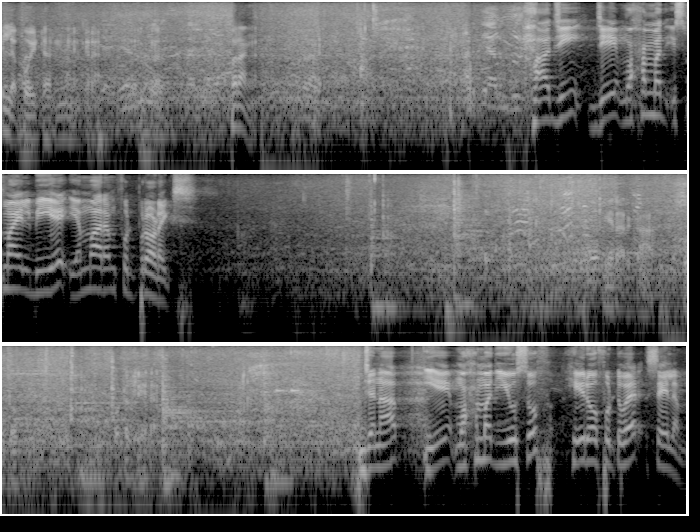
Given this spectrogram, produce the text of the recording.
இல்லை போயிட்டாருன்னு நினைக்கிறேன். வராங்க. ஹாஜி J Mohammed Ismail BA MRM food products கிளியராக இருக்கா? ஃபோட்டோ ஃபோட்டோ கிளியராக ஜனாப் A Mohammed Yusuf Hero footwear Salem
